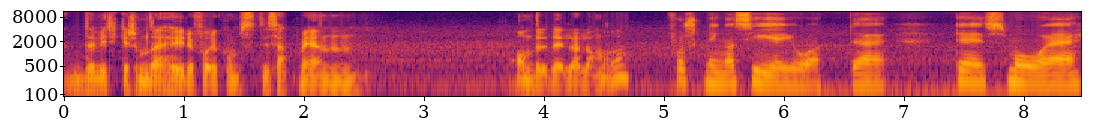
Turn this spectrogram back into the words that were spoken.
det virker som det er høyere forekomst i Sápmi enn andre deler av landet, da? Forskninga sier jo at uh, det er små, uh,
